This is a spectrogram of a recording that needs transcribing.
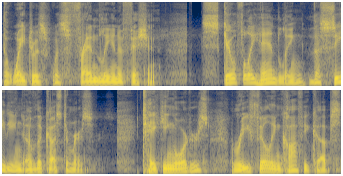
The waitress was friendly and efficient, skillfully handling the seating of the customers taking orders, refilling coffee cups,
